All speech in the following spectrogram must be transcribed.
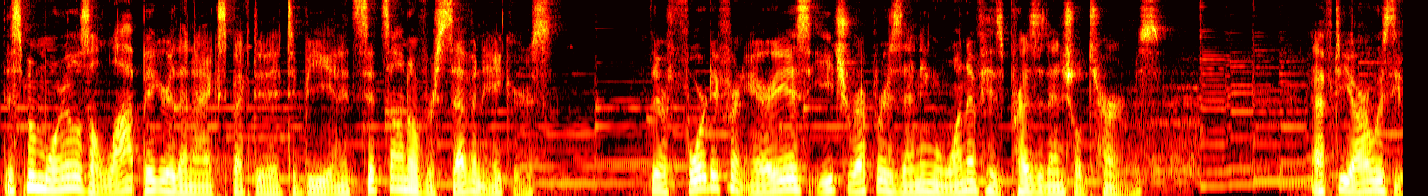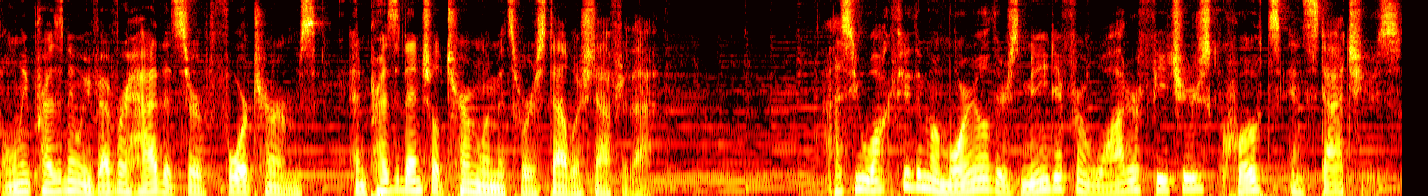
This memorial is a lot bigger than I expected it to be and it sits on over 7 acres. There are four different areas, each representing one of his presidential terms. FDR was the only president we've ever had that served four terms, and presidential term limits were established after that. As you walk through the memorial, there's many different water features, quotes, and statues.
